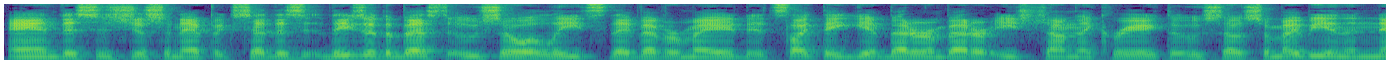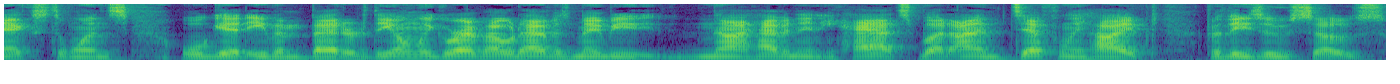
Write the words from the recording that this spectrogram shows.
and this is just an epic set. This, these are the best Uso Elites they've ever made. It's like they get better and better each time they create the Usos. So maybe in the next ones, we'll get even better. The only gripe I would have is maybe not having any hats, but I'm definitely hyped for these Usos.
